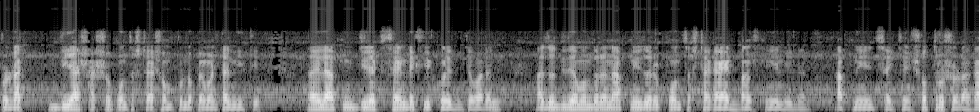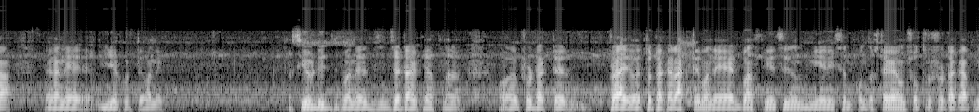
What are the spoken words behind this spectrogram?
প্রোডাক্ট দিয়ে সাতশো পঞ্চাশ টাকা সম্পূর্ণ পেমেন্টটা নিতে তাহলে আপনি ডিরেক্ট সেন্ডে ক্লিক করে দিতে পারেন। আর যদি যেমন ধরেন আপনি ধরে পঞ্চাশ টাকা অ্যাডভান্স নিয়ে নিলেন, আপনি চাইছেন সতেরোশো টাকা, এখানে ইয়ে করতে মানে সিওডি মানে যেটা আর কি আপনার প্রোডাক্টের প্রায় এত টাকা রাখতে মানে অ্যাডভান্স নিয়েছেন নিয়ে নিয়েছেন পঞ্চাশ টাকা এবং সতেরোশো টাকা আপনি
